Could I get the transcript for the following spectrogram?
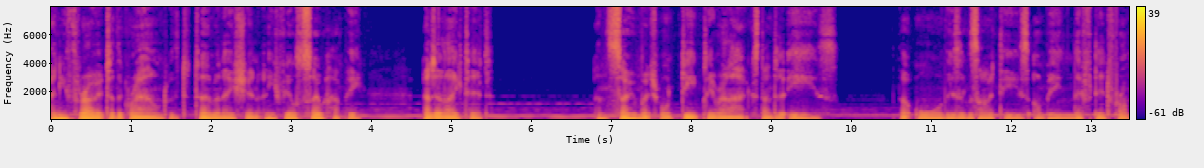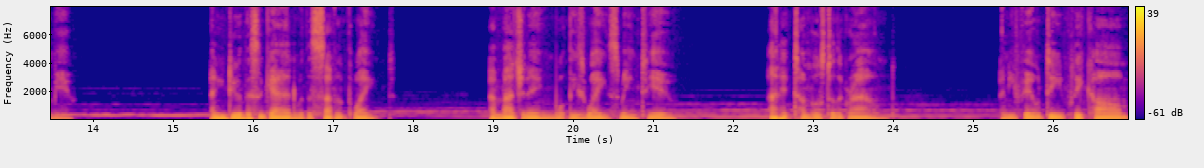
and you throw it to the ground with determination, and you feel so happy and elated and so much more deeply relaxed and at ease that all these anxieties are being lifted from you. And you do this again with the seventh weight imagining what these weights mean to you, and it tumbles to the ground, and you feel deeply calm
